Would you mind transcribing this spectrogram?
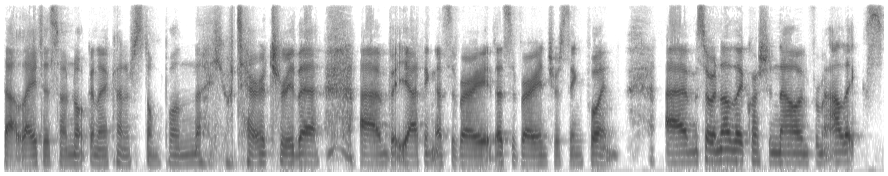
that later, so I'm not going to kind of stomp on your territory there. Um, but yeah, I think that's a very that's a very interesting point. Um, so another question now, and from Alex.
